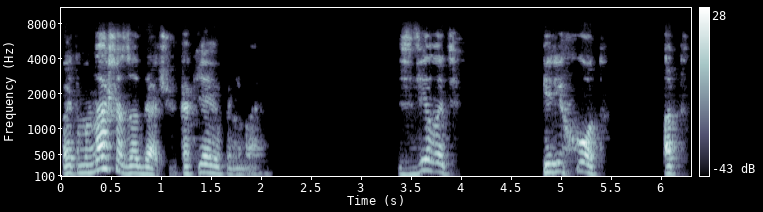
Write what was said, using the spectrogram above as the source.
Поэтому наша задача, как я ее понимаю, сделать переход от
